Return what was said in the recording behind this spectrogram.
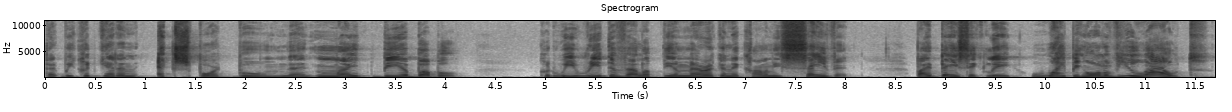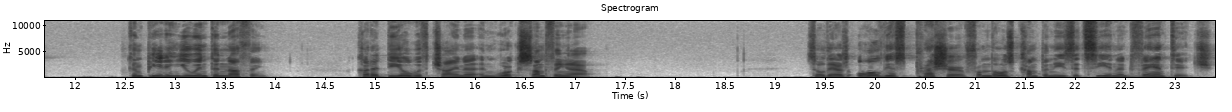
that we could get an export boom. That might be a bubble. Could we redevelop the American economy, save it, by basically wiping all of you out, competing you into nothing? Cut a deal with China and work something out. So there's all this pressure from those companies that see an advantage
